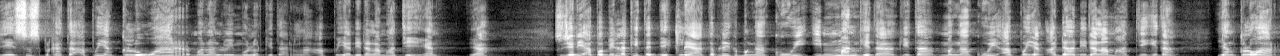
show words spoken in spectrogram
Yesus berkata apa yang keluar melalui mulut kita adalah apa yang di dalam hati, kan? Ya. So, jadi apabila kita declare, apabila kita mengakui iman kita, kita mengakui apa yang ada di dalam hati kita yang keluar.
